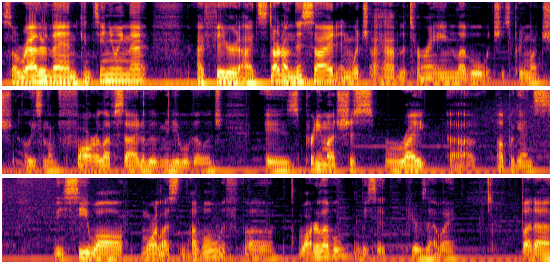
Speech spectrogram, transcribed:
So rather than continuing that, I figured I'd start on this side in which I have the terrain level, which is pretty much, at least on the far left side of the medieval village, is pretty much just right uh, up against the seawall, more or less level with uh, water level. At least it appears that way. But uh,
